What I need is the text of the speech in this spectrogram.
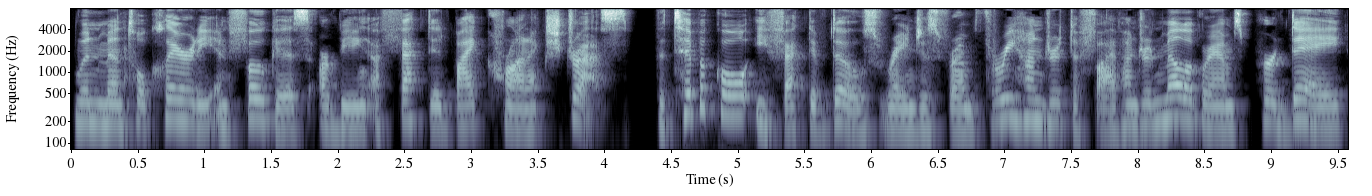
when mental clarity and focus are being affected by chronic stress. The typical effective dose ranges from 300 to 500 milligrams per day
